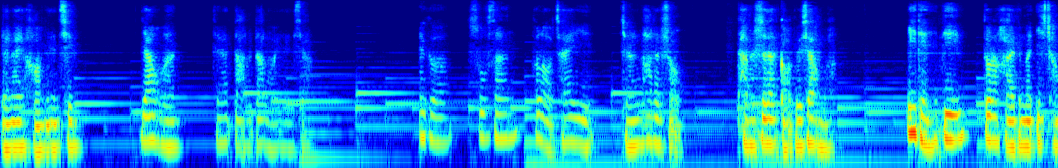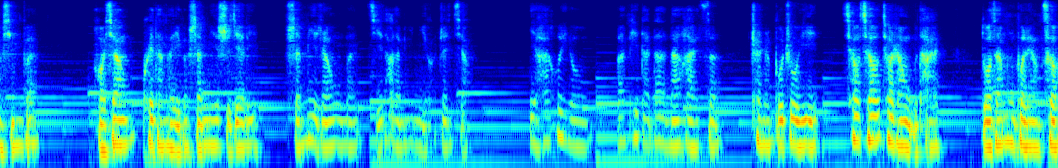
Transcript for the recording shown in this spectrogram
原来也好年轻，丫鬟竟然打了大老爷一下，那个苏三和老差役竟然拉着手。他们是在搞对象吗？一点一滴都让孩子们异常兴奋，好像窥探到一个神秘世界里神秘人物们极大的秘密和真相。也还会有顽皮胆大的男孩子，趁人不注意，悄悄跳上舞台，躲在幕布两侧，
